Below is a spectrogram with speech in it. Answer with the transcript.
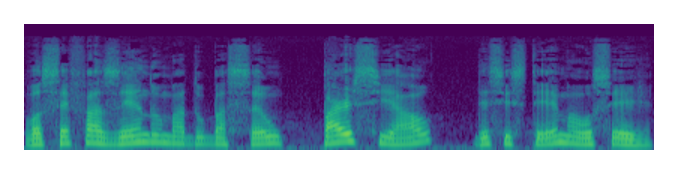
você fazendo uma adubação parcial desse sistema, ou seja,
